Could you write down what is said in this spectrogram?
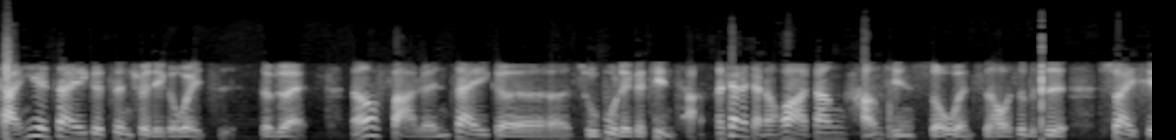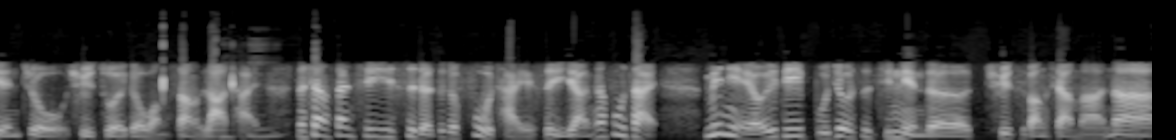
产业在一个正确的一个位置，对不对？然后法人在一个逐步的一个进场，那这样来讲的话，当行情守稳之后，是不是率先就去做一个往上拉抬？那像三七一四的这个富彩也是一样，你看富彩 Mini LED 不就是今年的趋势方向吗？那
